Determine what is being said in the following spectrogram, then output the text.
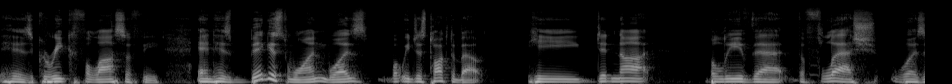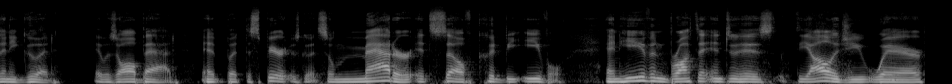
his greek philosophy and his biggest one was what we just talked about he did not believe that the flesh was any good. It was all bad, and- but the spirit was good. So matter itself could be evil. And he even brought that into his theology where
